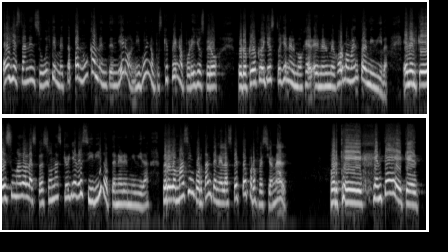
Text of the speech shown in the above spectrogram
hoy están en su última etapa, nunca lo entendieron. Y bueno, pues qué pena por ellos, pero, pero creo que hoy estoy en el, mejor, en el mejor momento de mi vida, en el que he sumado a las personas que hoy he decidido tener en mi vida, pero lo más importante, en el aspecto profesional, porque gente que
